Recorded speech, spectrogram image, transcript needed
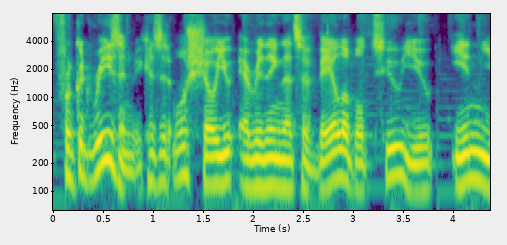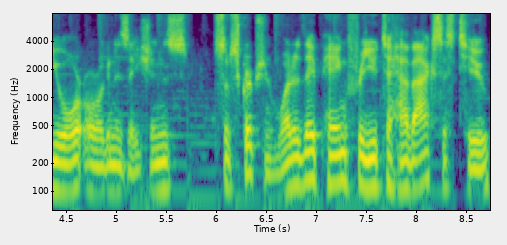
for good reason because it will show you everything that's available to you in your organization's subscription. What are they paying for you to have access to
